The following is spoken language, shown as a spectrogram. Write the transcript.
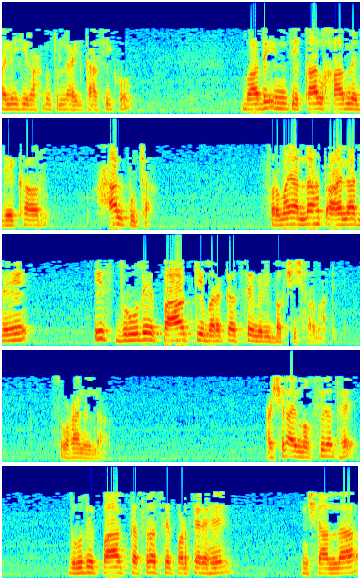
علیہ رحمۃ اللہ کافی کو بعد انتقال خواب میں دیکھا اور حال پوچھا فرمایا، اللہ تعالی نے اس درود پاک کی برکت سے میری بخشش فرما دی سبحان اللہ۔ عشرہ مغفرت ہے۔ درود پاک کثرت سے پڑھتے رہیں۔ انشاءاللہ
